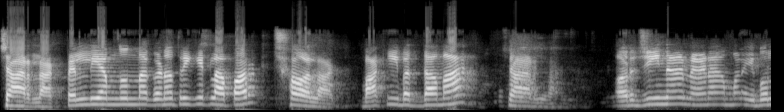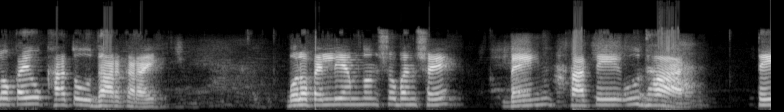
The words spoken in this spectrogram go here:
ચાર લાખ. પહેલી આમનોંધમાં ગણતરી કેટલા પર? છ લાખ. બાકી બધામાં ચાર લાખ. અરજીના નાણાં મળે બોલો કયું ખાતું ઉધાર કરાય? બોલો પહેલી આમનોંધ શું બનશે? બેંક ખાતે ઉધાર. તે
